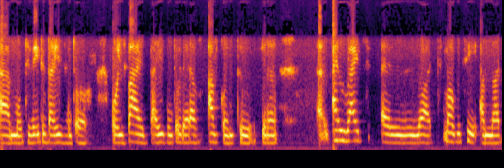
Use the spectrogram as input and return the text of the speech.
are motivated by izinto or or inspired by izinto that I've I've gone through. You know, um, I write a lot. Mawukuthi I'm not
